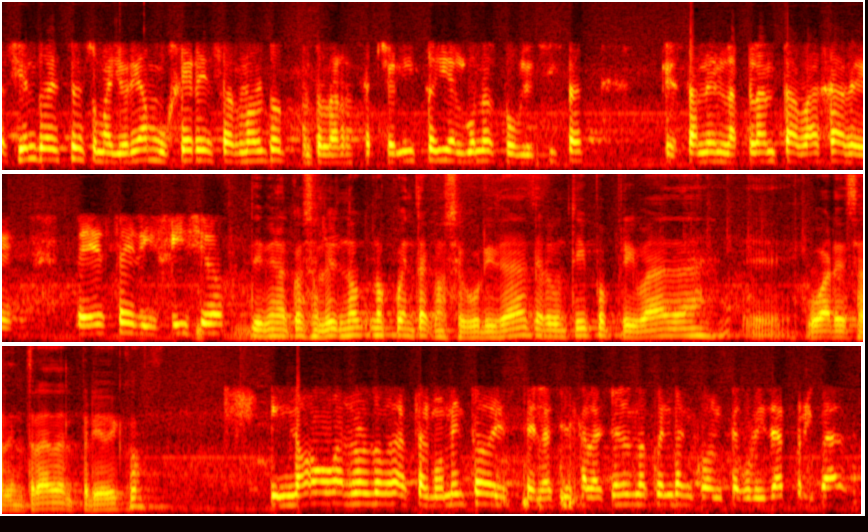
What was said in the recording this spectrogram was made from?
haciendo esto en su mayoría mujeres, Arnoldo, tanto la recepcionista y algunos publicistas que están en la planta baja de, este edificio. Dime una cosa, Luis, ¿no, no cuenta con seguridad de algún tipo, privada, eh, guardias a la entrada del periódico? No, Arnoldo, hasta el momento este, las instalaciones no cuentan con seguridad privada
